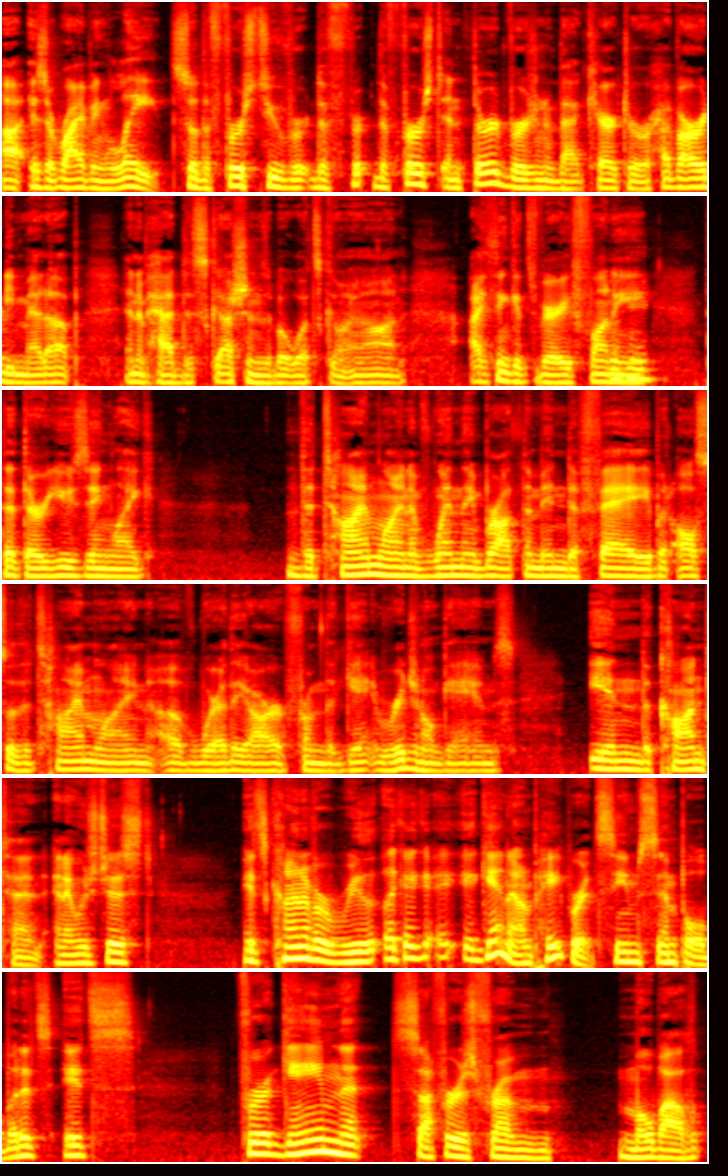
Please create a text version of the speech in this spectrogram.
uh, is arriving late. So the first two, ver- the the first and third version of that character have already met up and have had discussions about what's going on. I think it's very funny that they're using like the timeline of when they brought them into Fae, but also the timeline of where they are from the ga- original games in the content. And it was just, it's kind of a real like again on paper it seems simple, but it's it's for a game that suffers from mobile,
